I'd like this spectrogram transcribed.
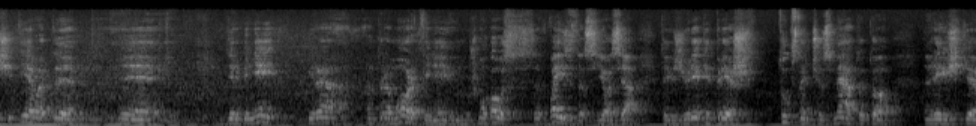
šitie vat, e, dirbiniai yra antramorfiniai, žmogaus vaizdas juose. Tai žiūrėkit prieš tūkstančius metų to, reiškia,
